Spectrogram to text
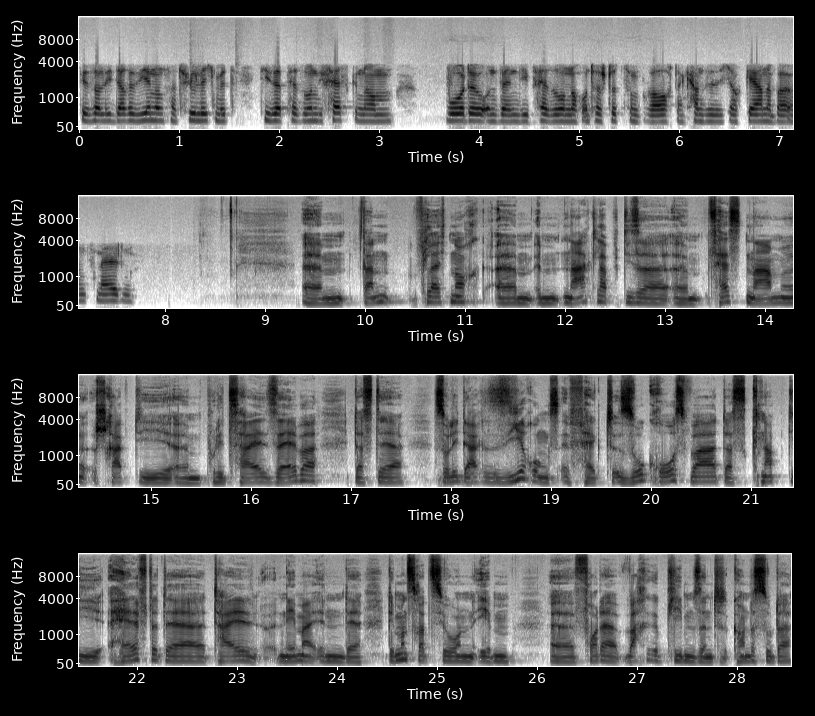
wir solidarisieren uns natürlich mit dieser Person, die festgenommen wurde. Und wenn die Person noch Unterstützung braucht, dann kann sie sich auch gerne bei uns melden. Ähm, dann vielleicht noch ähm, im Nachklapp dieser ähm, Festnahme schreibt die ähm, Polizei selber, dass der Solidarisierungseffekt so groß war, dass knapp die Hälfte der Teilnehmer in der Demonstration eben äh, vor der Wache geblieben sind. Konntest du da,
